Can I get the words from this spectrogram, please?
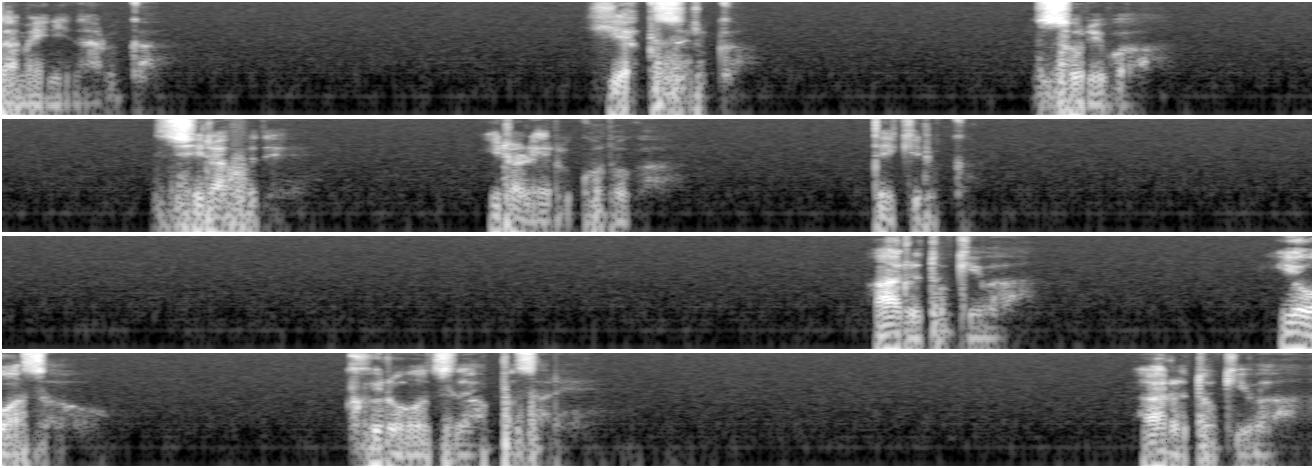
ダメになるか、飛躍するか、それは、シラフでいられることができるか。ある時は弱さをクローズアップされ、ある時は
